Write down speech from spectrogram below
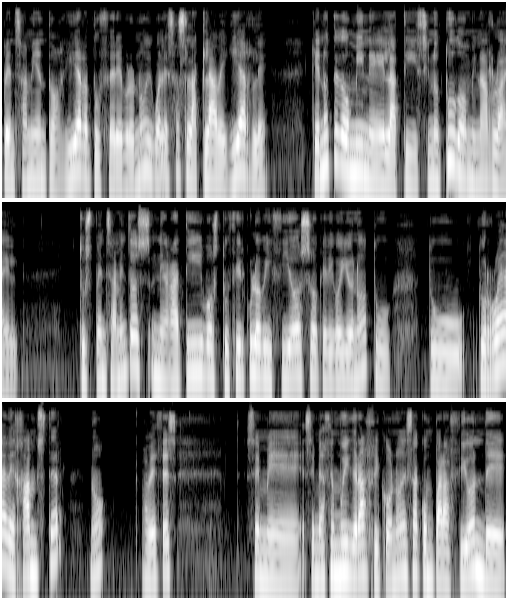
pensamiento, a guiar a tu cerebro, ¿no? Igual esa es la clave, guiarle. Que no te domine él a ti, sino tú dominarlo a él tus pensamientos negativos, tu círculo vicioso, que digo yo, ¿no? Tu, tu rueda de hámster, ¿no? A veces se me, se me hace muy gráfico, ¿no? Esa comparación de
